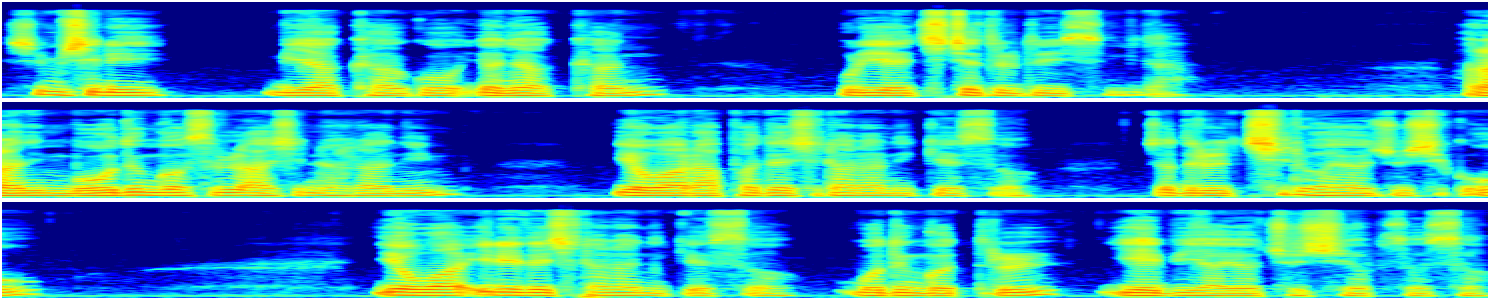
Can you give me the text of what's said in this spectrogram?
심신이 미약하고 연약한 우리의 지체들도 있습니다. 하나님 모든 것을 아시는 하나님 여호와 라파 되신 하나님께서 저들을 치료하여 주시고 여호와 이레 되신 하나님께서 모든 것들을 예비하여 주시옵소서.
